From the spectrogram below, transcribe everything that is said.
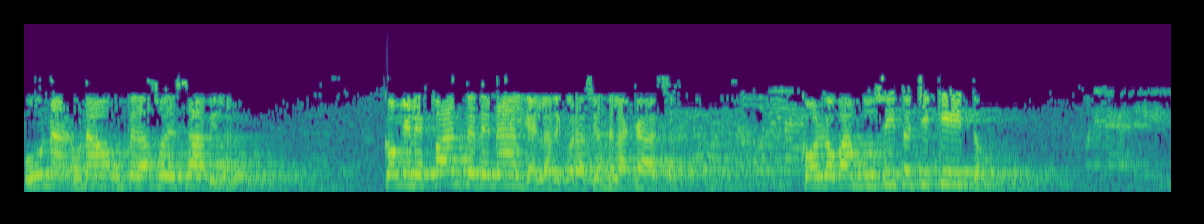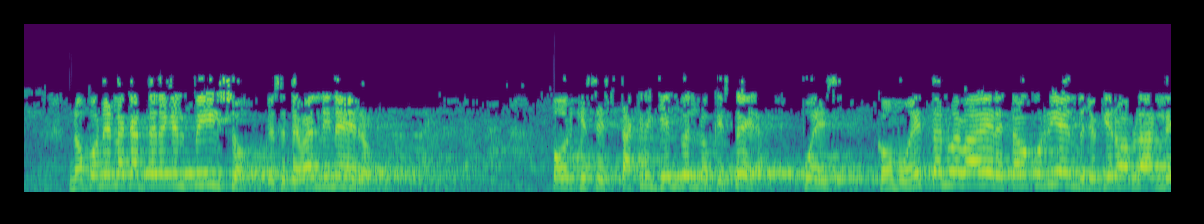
Una, un pedazo de sábila. Con elefantes de nalga en la decoración de la casa. Con los bambucitos chiquitos no poner la cartera en el piso, que se te va el dinero. Porque se está creyendo en lo que sea. Pues como esta nueva era está ocurriendo, yo quiero hablarle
